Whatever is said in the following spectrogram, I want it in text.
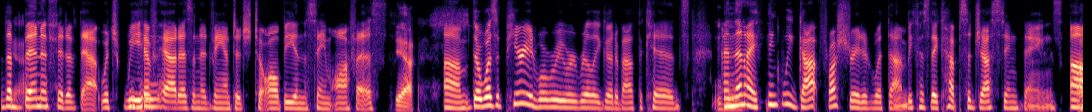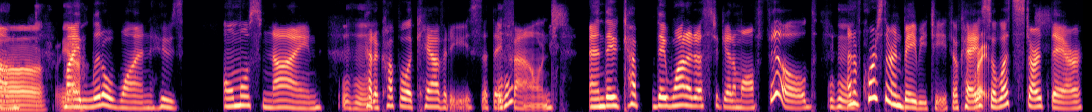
the yeah. benefit of that, which we have Mhm. had as an advantage to all be in the same office. yeah. Um, there was a period where we were really good about the kids, Mhm. and then I think we got frustrated with them because they kept suggesting things. Um, Uh, my little one, who's almost nine, Mhm. had a couple of cavities that they Mhm. found, and they kept they wanted us to get them all filled. Mhm. And of course they're in baby teeth, okay? Right. So let's start there.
